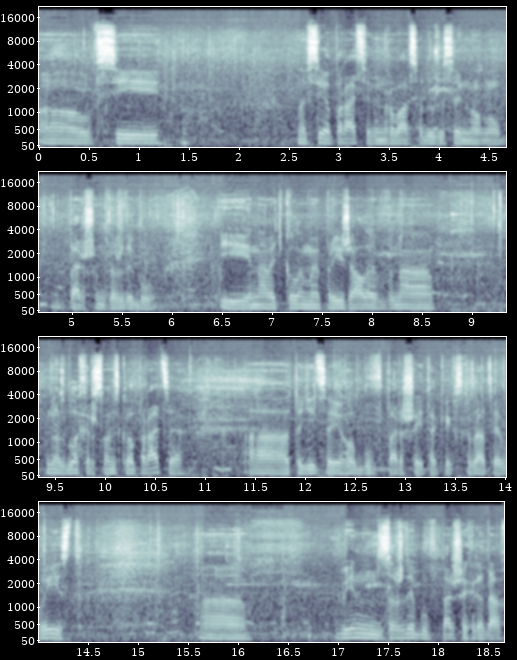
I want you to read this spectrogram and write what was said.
е, всі, на всі операції він рвався дуже сильно. Ну, першим завжди був. І навіть коли ми приїжджали на у нас була Херсонська операція, а тоді це його був перший, так як сказати, виїзд. Е, Він завжди був в перших рядах.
